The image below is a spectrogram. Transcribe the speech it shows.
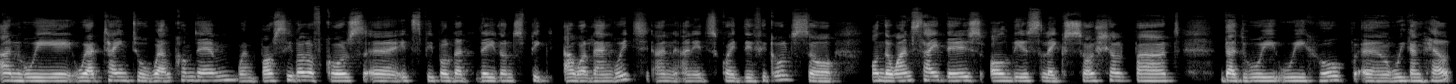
and we we are trying to welcome them when possible of course uh, it's people that they don't speak our language and and it's quite difficult so on the one side there is all this like social part that we we hope uh, we can help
